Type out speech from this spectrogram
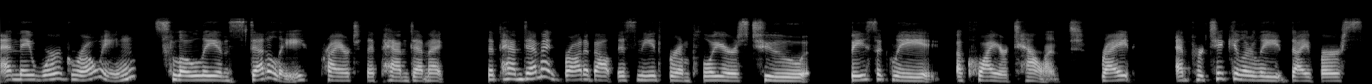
and they were growing slowly and steadily prior to the pandemic. The pandemic brought about this need for employers to basically acquire talent, right? And particularly diverse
